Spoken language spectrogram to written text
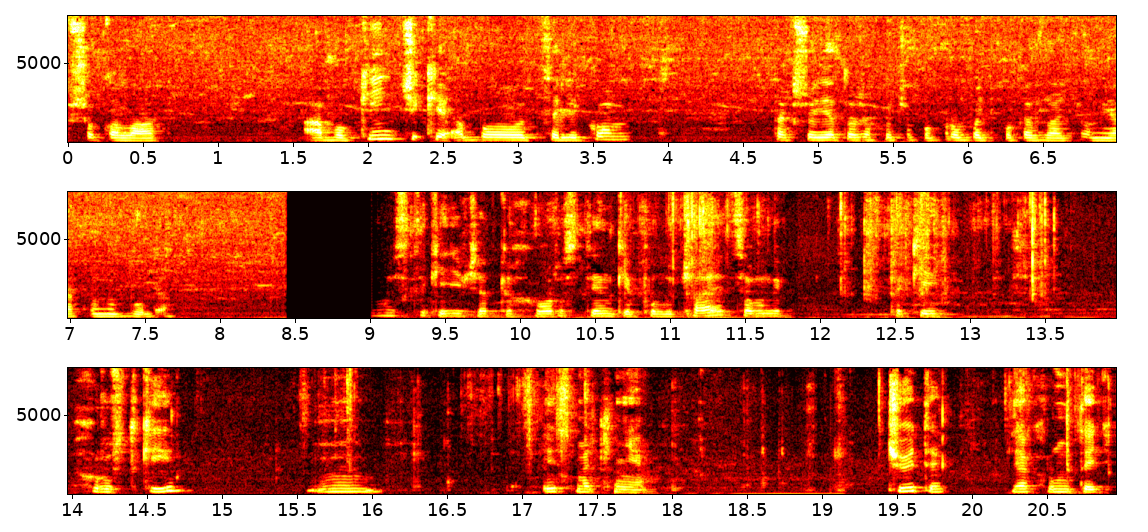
в шоколад. Або кінчики, або ціліком. Так що я теж хочу попробувати показати вам, як воно буде. Ось такі дівчатка хворостинки виходять. Вони такі хрусткі і смачні. Чуєте, як хрумтить?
